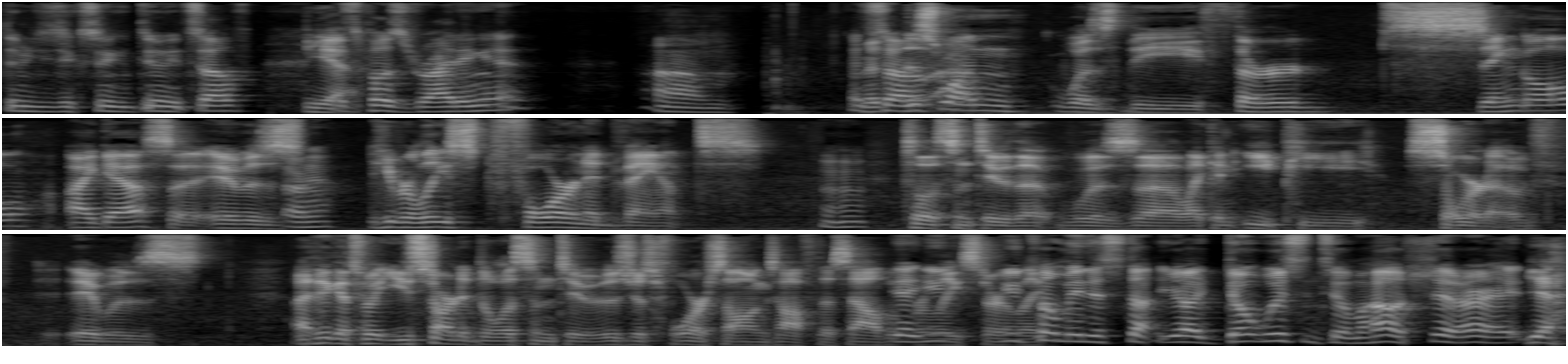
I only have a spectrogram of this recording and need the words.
the music's doing itself yeah. as opposed to writing it. Um, so this one was the third single, I guess. Uh, It was yeah? he released four in advance Mm-hmm. to listen to. That was uh, like an EP, sort of. It was. I think that's what you started to listen to. It was just four songs off this album yeah, you, released you early. told me to stop. You're like, don't listen to him. Oh shit! All right. yeah,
